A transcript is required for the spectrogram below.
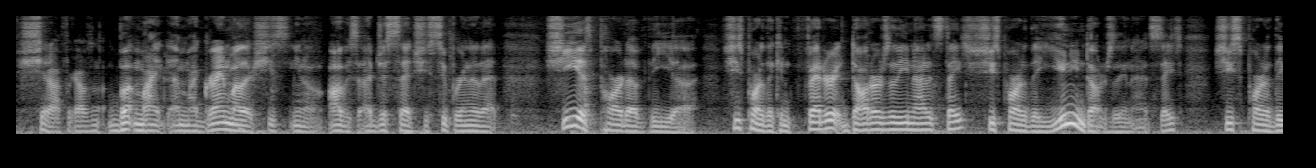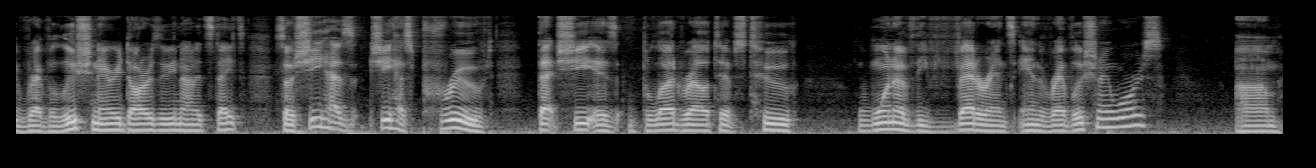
shit, I forgot. What I was, but my uh, my grandmother, she's you know obviously I just said she's super into that. She is part of the. Uh, she's part of the Confederate Daughters of the United States. She's part of the Union Daughters of the United States. She's part of the Revolutionary Daughters of the United States. So she has she has proved that she is blood relatives to one of the veterans in the Revolutionary Wars um,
